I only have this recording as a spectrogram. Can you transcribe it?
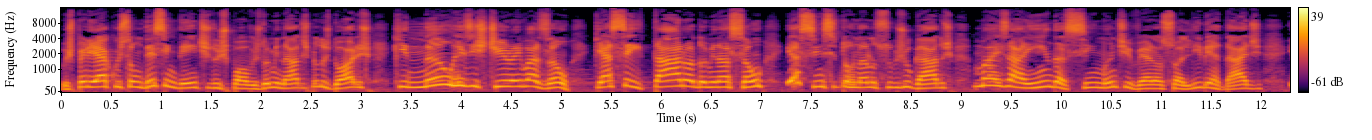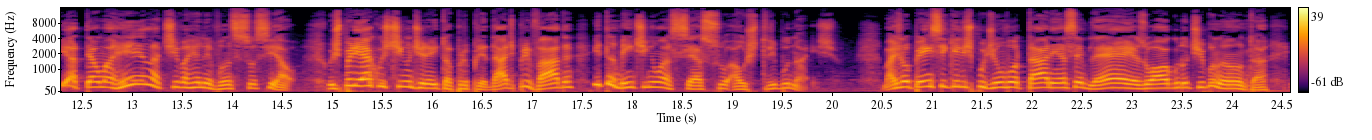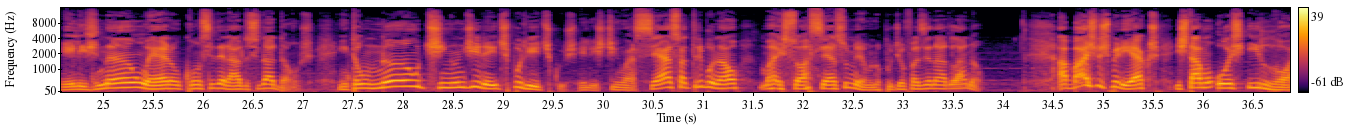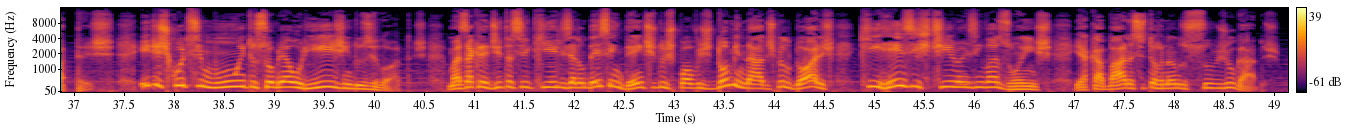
Os periecos são descendentes dos povos dominados pelos dórios que não resistiram à invasão, que aceitaram a dominação e assim se tornaram subjugados, mas ainda assim mantiveram a sua liberdade e até uma relativa relevância social. Os periecos tinham direito à propriedade privada e também tinham acesso aos tribunais. Mas não pense que eles podiam votar em assembleias ou algo do tipo, não, tá? Eles não eram considerados cidadãos. Então não tinham direitos políticos. Eles tinham acesso a tribunal, mas só acesso mesmo, não podiam fazer nada lá, não. Abaixo dos periecos estavam os ilotas. E discute-se muito sobre a origem dos ilotas, mas acredita-se que eles eram descendentes dos povos dominados pelo Dóris que resistiram às invasões e acabaram se tornando subjugados.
